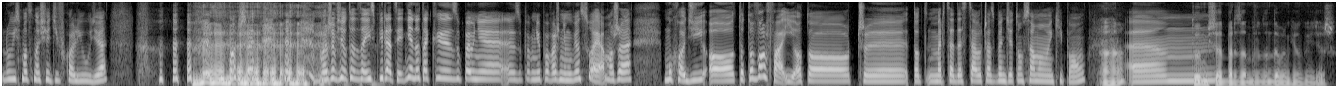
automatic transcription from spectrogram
Louis mocno siedzi w Hollywoodzie. może, może wziął to za inspirację. Nie, no tak y, zupełnie, y, zupełnie poważnie mówiąc, słuchaj, a może mu chodzi o Toto Wolfa i o to, czy to Mercedes cały czas będzie tą samą ekipą. Aha. Um, tu myślę, bardzo w dobrym kierunku idziesz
